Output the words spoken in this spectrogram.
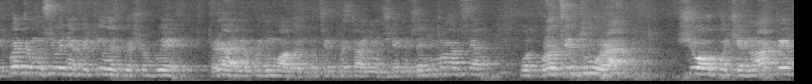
І тому сьогодні хотілося б, щоб ви реально розуміли, хто цим питанням ще не займався. От процедура, з чого починати,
